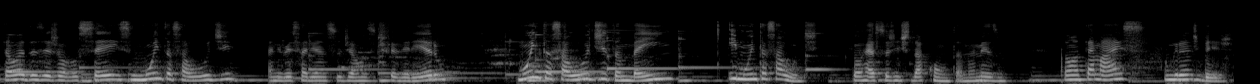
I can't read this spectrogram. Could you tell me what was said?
Então eu desejo a vocês muita saúde, aniversariantes do dia 11 de fevereiro, muita saúde também e muita saúde porque o resto a gente dá conta, não é mesmo? Então, até mais, um grande beijo.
